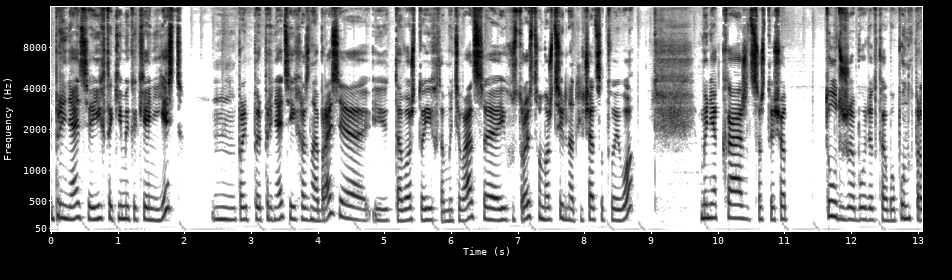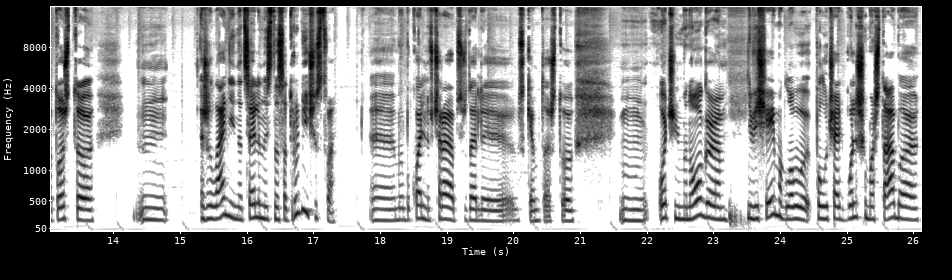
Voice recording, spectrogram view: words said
и принятие их такими, какие они есть, при, при принятие их разнообразия и того, что их там мотивация, их устройство может сильно отличаться от твоего. Мне кажется, что еще тут же будет как бы пункт про то, что желание и нацеленность на сотрудничество. Э, мы буквально вчера обсуждали с кем-то, что очень много вещей могло бы получать больше масштаба,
